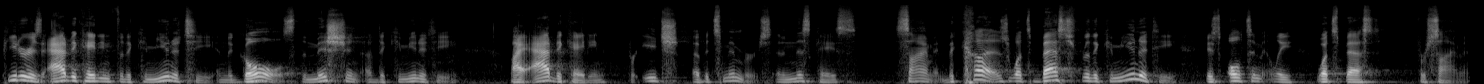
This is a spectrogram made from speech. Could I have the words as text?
Peter is advocating for the community and the goals, the mission of the community, by advocating for each of its members, and in this case, Simon, because what's best for the community is ultimately what's best for Simon.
